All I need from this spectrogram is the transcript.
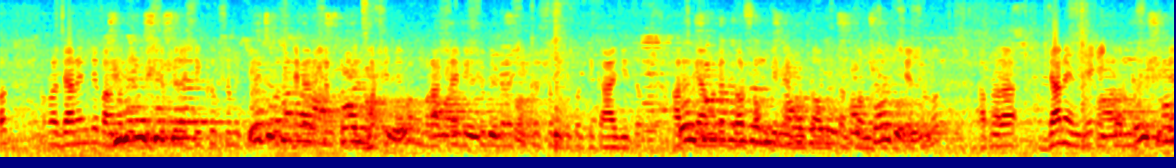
What? আপনারা জানেন যে বাংলাদেশ বিশ্ববিদ্যালয় শিক্ষক সমিতি ফেডারেশন কর্তৃক ঘোষিত এবং রাজশাহী বিশ্ববিদ্যালয় শিক্ষক সমিতি কর্তৃক আয়োজিত। আজকে আমাদের দশম দিনের মতো অবস্থান কর্মসূচি শেষ হলো। আপনারা জানেন যে এই কর্মসূচিতে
